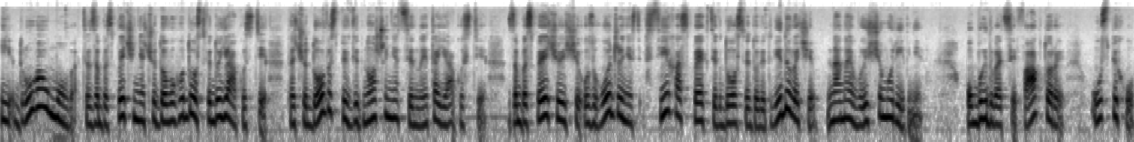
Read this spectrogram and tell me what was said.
І друга умова це забезпечення чудового досвіду якості та чудове співвідношення ціни та якості, забезпечуючи узгодженість всіх аспектів досвіду відвідувачів на найвищому рівні. Обидва ці фактори успіху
